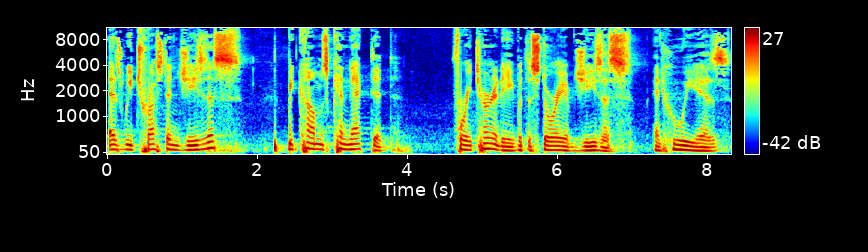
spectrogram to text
as we trust in Jesus becomes connected for eternity with the story of Jesus and who he is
